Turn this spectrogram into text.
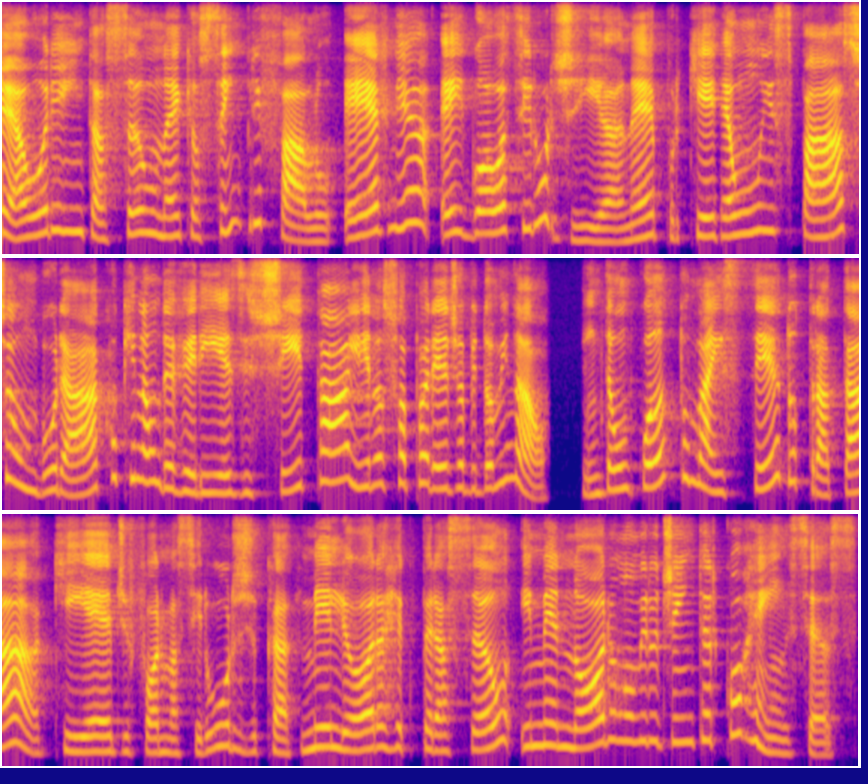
É, a orientação, né, que eu sempre falo, hérnia é igual a cirurgia, né? Porque é um espaço, é um buraco que não deveria existir, tá ali na sua parede abdominal. Então, quanto mais cedo tratar, que é de forma cirúrgica, melhor a recuperação e menor o número de intercorrências.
